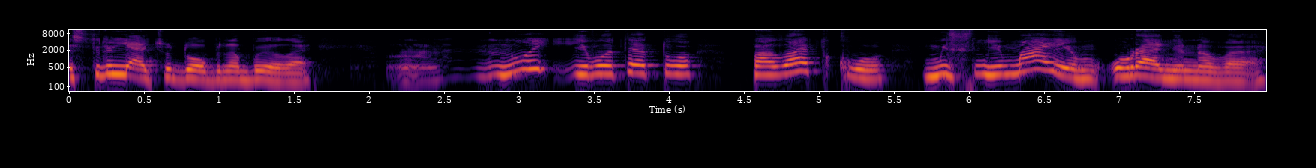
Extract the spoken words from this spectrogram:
стрелять удобно было. Ну, и вот эту палатку мы снимаем у раненого,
